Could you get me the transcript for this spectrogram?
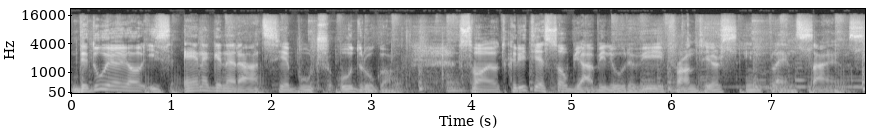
dedujejo iz ene generacije buč v drugo. Svoje odkritje so objavili v reviji Frontiers in Plant Science.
